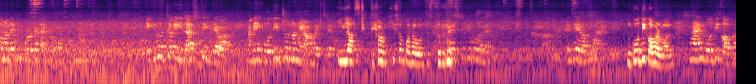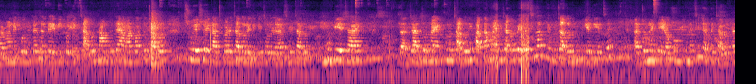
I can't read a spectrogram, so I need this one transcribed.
তোমাদেরকে পুরোটা দেখাবো এগুলো হচ্ছে ওই ইলাস্টিক দেওয়া মানে এই গদির জন্য নেওয়া হয়েছে। ইলাস্টিক দিয়ে কি সব কথা বলছিস তুই ইলাস্টিকই বলে এই যে এরকম গদি কভার বল। হ্যাঁ গদি কভার মানে গদিটা যাতে এদিক ওদিক চাদর না উঠে যায়। আমার বর তো চাদর শুয়ে শুয়ে কাজ করে চাদর এদিকে চলে যায় সে চাদর গুটিয়ে যায়। যার জন্য এখনও চাদরই পাতা হয়নি চাদর পেতেছিলাম কিন্তু চাদর গুটিয়ে দিয়েছে। তার জন্য যে এরকম কিনেছি যাতে চাদরটা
